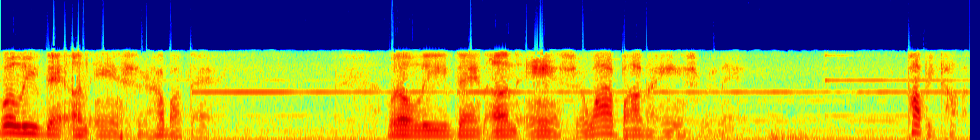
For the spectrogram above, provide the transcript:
We'll leave that unanswered. How about that? We'll leave that unanswered. Why bother answering that? Poppycock.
